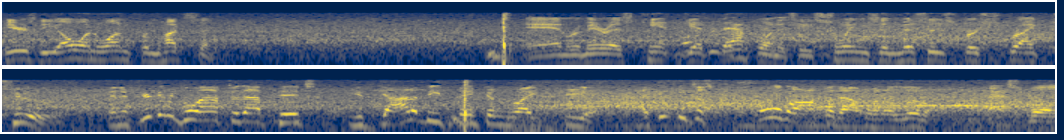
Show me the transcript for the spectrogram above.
Here's the 0-1 from Hudson. And Ramirez can't get that one as he swings and misses for strike two. And if you're going to go after that pitch, you've got to be thinking right field. I think he just pulled off of that one a little. Fastball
